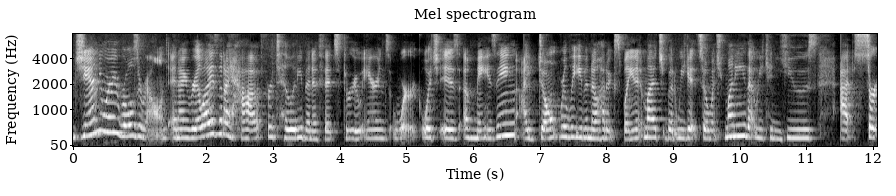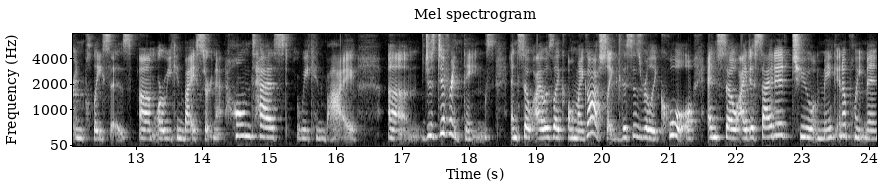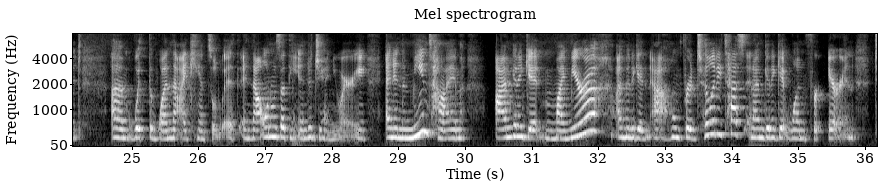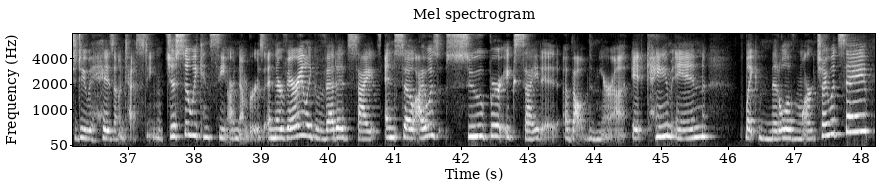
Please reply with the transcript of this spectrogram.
January rolls around and I realize that I have fertility benefits through Aaron's work, which is amazing. I don't really even know how to explain it much, but we get so much money that we can use at certain places um, or we can buy certain at home tests, we can buy um, just different things. And so I was like, oh my gosh, like this is really cool. And so I decided to make an appointment um, with the one that I canceled with. And that one was at the end of January. And in the meantime, I'm gonna get my Mira, I'm gonna get an at-home fertility test, and I'm gonna get one for Aaron to do his own testing, just so we can see our numbers. And they're very like vetted sites. And so I was super excited about the Mira. It came in like middle of March, I would say.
